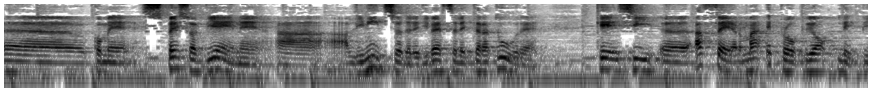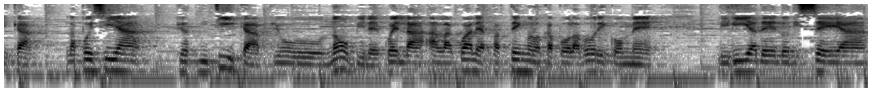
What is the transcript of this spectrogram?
eh, come spesso avviene a, all'inizio delle diverse letterature, che si eh, afferma è proprio l'epica, la poesia più antica, più nobile, quella alla quale appartengono capolavori come l'Iliade, l'Odissea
